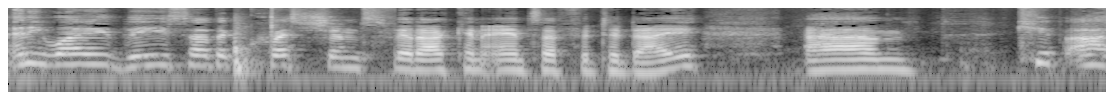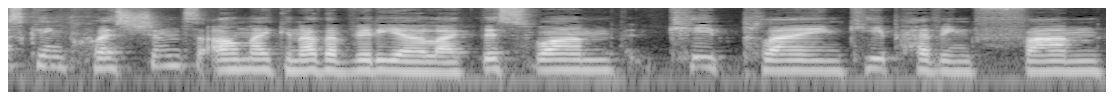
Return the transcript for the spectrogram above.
Anyway, these are the questions that I can answer for today. Um, keep asking questions. I'll make another video like this one. Keep playing, keep having fun.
